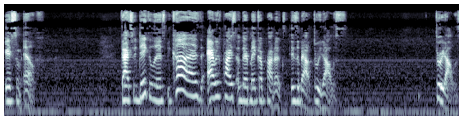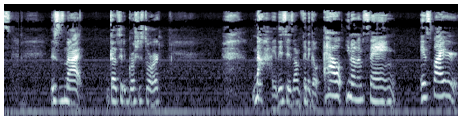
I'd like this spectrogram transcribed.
is some e.l.f. That's ridiculous because the average price of their makeup products is about $3. $3. This is not go to the grocery store. Nah, this is I'm finna go out, you know what I'm saying? Inspired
